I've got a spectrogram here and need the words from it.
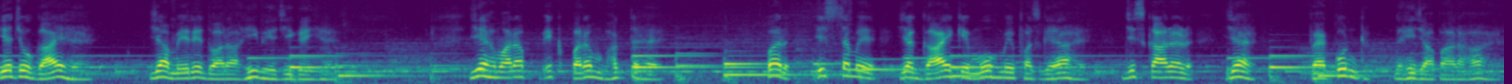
यह जो गाय है, यह मेरे द्वारा ही भेजी गई है। यह हमारा एक परम भक्त है। पर इस समय यह गाय के मोह में फंस गया है, जिस कारण यह वैकुंठ नहीं जा पा रहा है।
